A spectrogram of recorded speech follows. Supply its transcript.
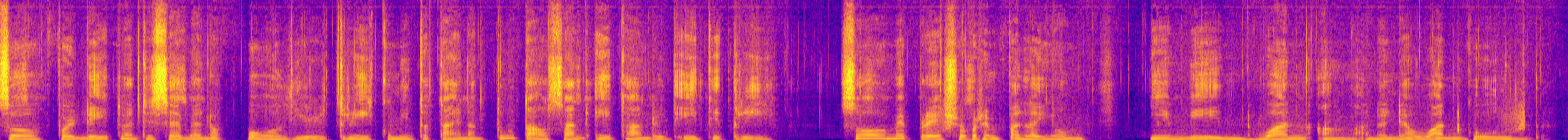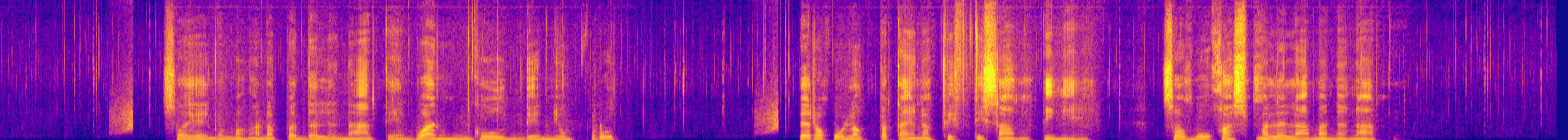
So, for day 27 of fall, year 3, kumita tayo ng 2,883. So, may presyo rin pala yung ibin. One ang ano niya, one gold. So, yan yung mga napadala natin. One gold din yung fruit. Pero kulang pa tayo ng 50 something eh. So, bukas malalaman na natin.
